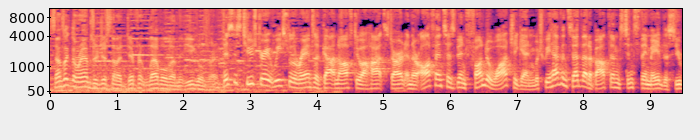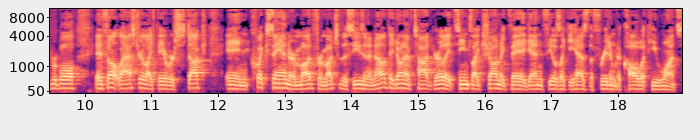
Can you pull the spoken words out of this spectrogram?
Sounds like the Rams are just on a different level than the Eagles right now. This is two straight weeks where the Rams have gotten off to a hot start, and their offense has been fun to watch again, which we haven't said that about them since they made the Super Bowl. It felt last year like they were stuck in quicksand or mud for much of the season, and now that they don't have Todd Gurley, it seems like Sean McVay again feels like he has the freedom to call what he wants.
